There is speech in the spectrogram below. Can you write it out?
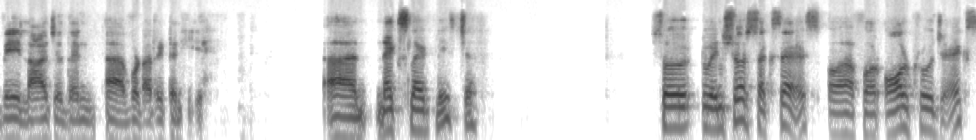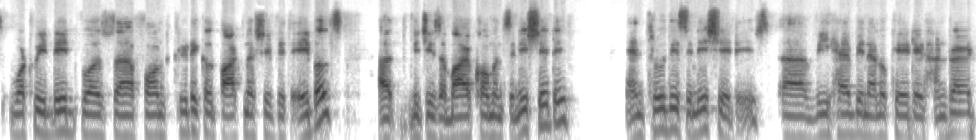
way larger than uh, what are written here. Uh, next slide, please, Jeff. So to ensure success uh, for all projects, what we did was uh, formed critical partnership with ABLES, uh, which is a Biocommons initiative. And through these initiatives, uh, we have been allocated 100,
